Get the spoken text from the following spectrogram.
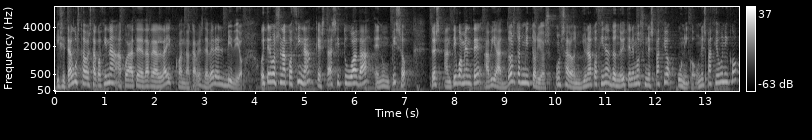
y si te ha gustado esta cocina, acuérdate de darle al like cuando acabes de ver el vídeo. Hoy tenemos una cocina que está situada en un piso. Entonces, antiguamente había dos dormitorios, un salón y una cocina donde hoy tenemos un espacio único, un espacio único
